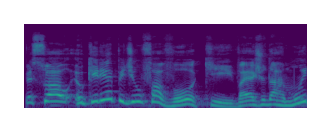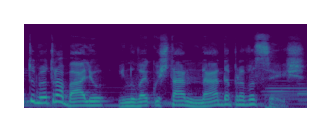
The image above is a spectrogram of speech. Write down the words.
Pessoal, eu queria pedir um favor que vai ajudar muito o meu trabalho e não vai custar nada para vocês.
